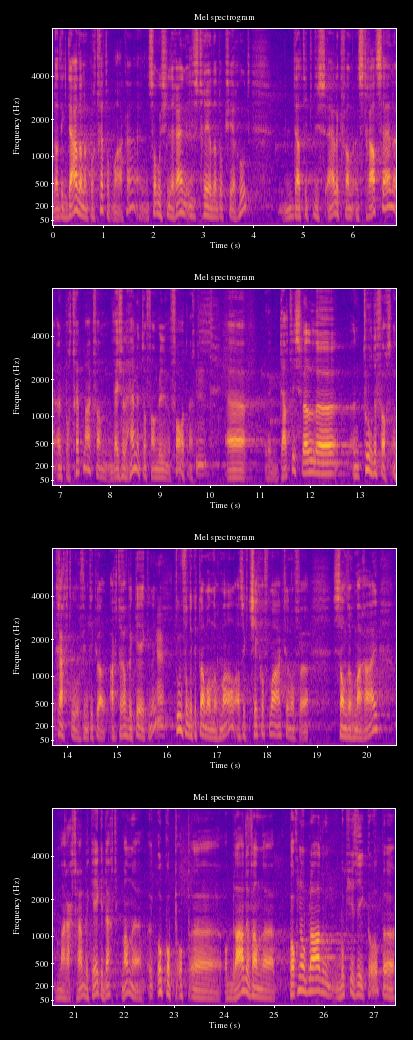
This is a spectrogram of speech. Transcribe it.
dat ik daar dan een portret op maak. Hè. En sommige schilderijen illustreren dat ook zeer goed dat ik dus eigenlijk van een straatscène een portret maak van Dashiell Hammett of van Willem Faulkner. Eh, dat is wel eh, een tour de force, een krachttour vind ik wel, achteraf bekeken. Hè. Ja. Toen vond ik het allemaal normaal, als ik Tsjechov maakte of eh Sander Marai. Maar achteraf bekeken dacht ik, man, eh, ook op, op, eh, op bladen van eh, pornobladen, boekjes die ik koop,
